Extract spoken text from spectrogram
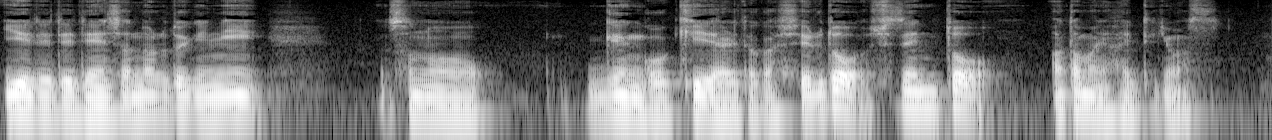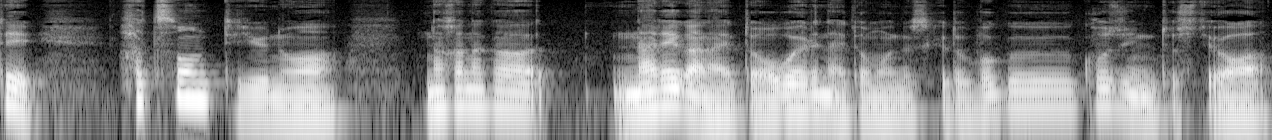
家出て電車乗る時にその言語を聞いたりとかしてると自然と頭に入ってきます。で発音っていうのはなかなか慣れがないと覚えれないと思うんですけど僕個人としては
